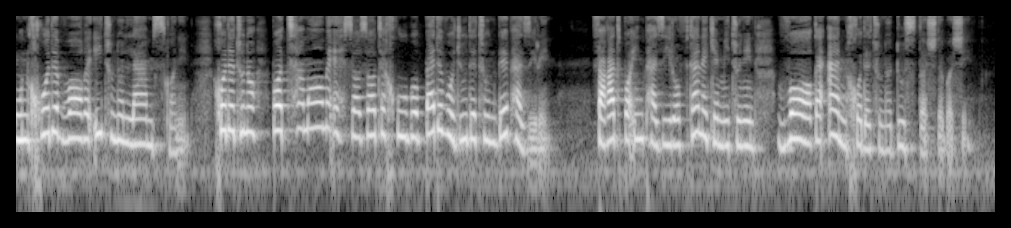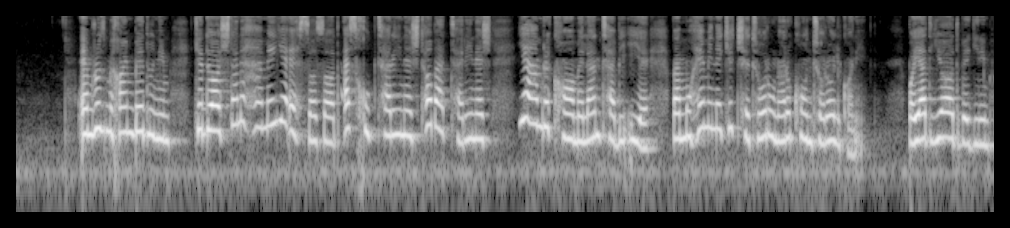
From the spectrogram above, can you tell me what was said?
اون خود واقعیتون رو لمس کنین. خودتون رو با تمام احساسات خوب و بد وجودتون بپذیرین. فقط با این پذیرفتنه که می‌تونین واقعا خودتون رو دوست داشته باشین. امروز می‌خوایم بدونیم که داشتن همه احساسات از خوبترینش تا بدترینش یه امر کاملا طبیعیه و مهم اینه که چطور اونا رو کنترل کنیم. باید یاد بگیریم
